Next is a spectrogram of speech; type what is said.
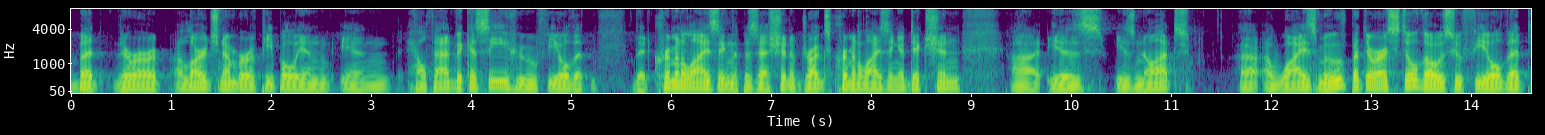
but there are a large number of people in in health advocacy who feel that that criminalizing the possession of drugs, criminalizing addiction, uh, is is not uh, a wise move, but there are still those who feel that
